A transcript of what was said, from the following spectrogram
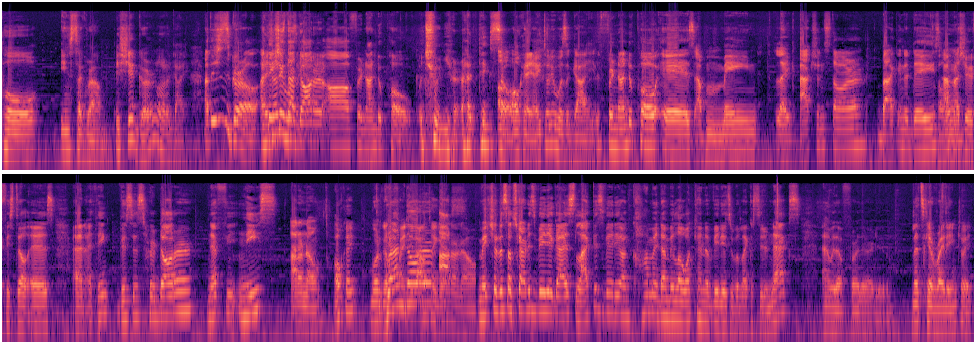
Poe Instagram. Is she a girl or a guy? I think she's a girl. I, I think she's the daughter guy. of Fernando Poe Jr. I think so. Oh, okay. I thought it was a guy. Fernando Poe is a main like action star back in the days. I'm Oh. not sure if he still is. And I think this is her daughter, nephew, niece. I don't know. Okay, we're gonna find it Granddaughter? out. I guess. don't know. Make sure to subscribe to this video, guys. Like this video and comment down below what kind of videos you would like us to do next. And without further ado, Let's get right into it.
